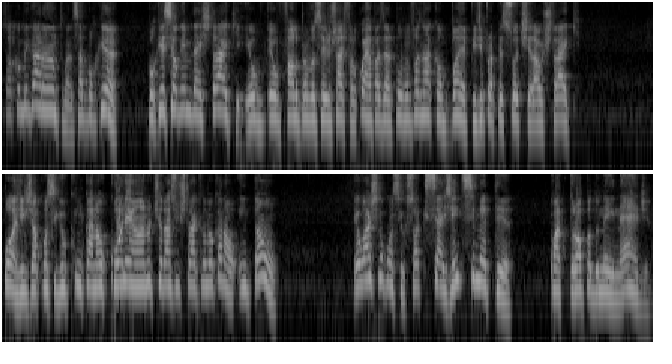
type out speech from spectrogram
Só que eu me garanto, mano. Sabe por quê? Porque se alguém me der strike, eu, eu falo pra vocês no chat, falo, qual é, rapaziada? Pô, vamos fazer uma campanha, pedir pra pessoa tirar o strike. Pô, a gente já conseguiu que um canal coreano tirasse o strike do meu canal. Então, eu acho que eu consigo. Só que se a gente se meter com a tropa do Ney Nerd,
